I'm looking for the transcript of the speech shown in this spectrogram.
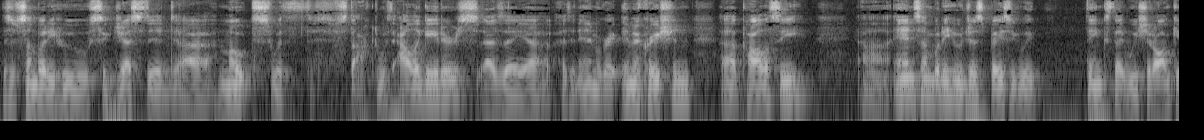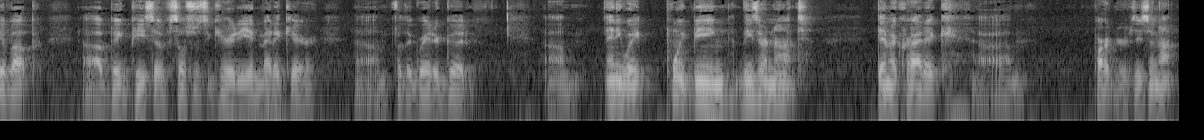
This is somebody who suggested uh, moats with stocked with alligators as a uh, as an immigra- immigration uh, policy, uh, and somebody who just basically thinks that we should all give up a big piece of Social Security and Medicare um, for the greater good. Um, anyway, point being, these are not democratic um, partners. These are not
